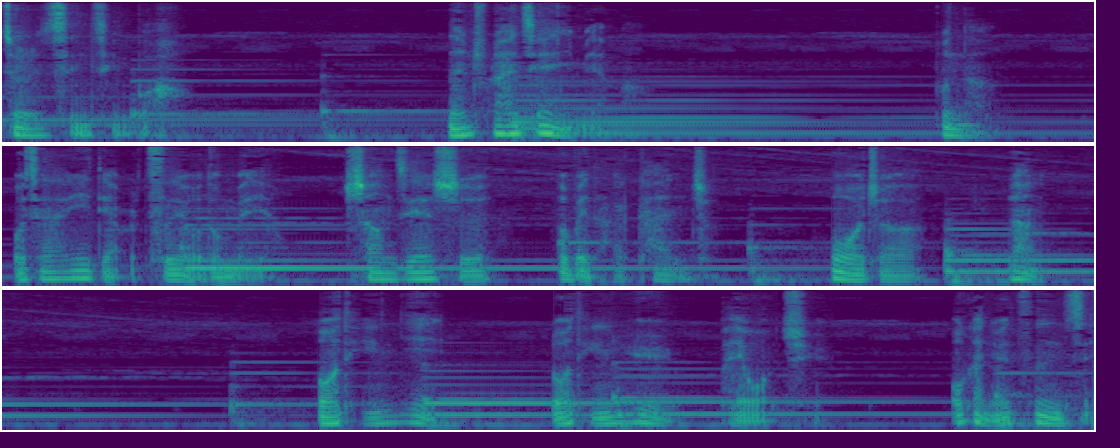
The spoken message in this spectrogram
就是心情不好。”“能出来见一面吗？”“不能，我现在一点自由都没有，上街时都被他看着，或者罗廷义、罗廷玉陪我去，我感觉自己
